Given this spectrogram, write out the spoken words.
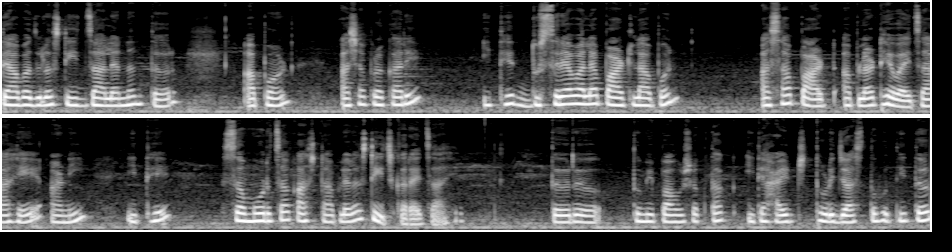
त्या बाजूला स्टिच झाल्यानंतर आपण अशा प्रकारे इथे दुसऱ्यावाल्या पार्टला आपण असा पार्ट आपला ठेवायचा आहे आणि इथे समोरचा काष्टा आपल्याला स्टिच करायचा आहे. तर तुम्ही पाहू शकता. इथे हाईट थोडी जास्त होती तर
